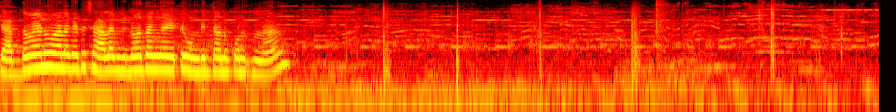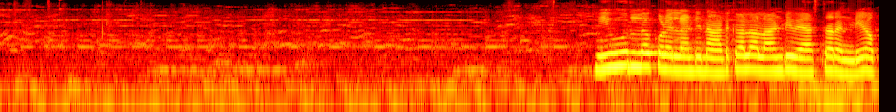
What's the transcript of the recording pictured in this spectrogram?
ఇది అర్థమైన వాళ్ళకైతే చాలా వినోదంగా అయితే ఉండిద్ది అనుకుంటున్నా. మీ ఊర్లో కూడా ఇలాంటి నాటకాలు అలాంటివి వేస్తారండి. ఒక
